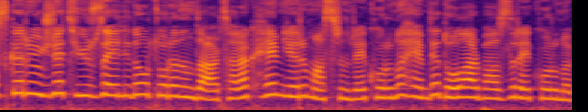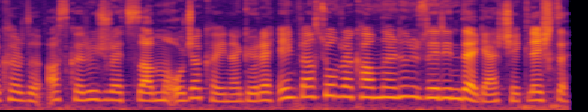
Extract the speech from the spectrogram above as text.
Asgari ücret %54 oranında artarak hem yarım asrın rekorunu hem de dolar bazlı rekorunu kırdı. Asgari ücret zammı Ocak ayına göre enflasyon rakamlarının üzerinde gerçekleşti.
